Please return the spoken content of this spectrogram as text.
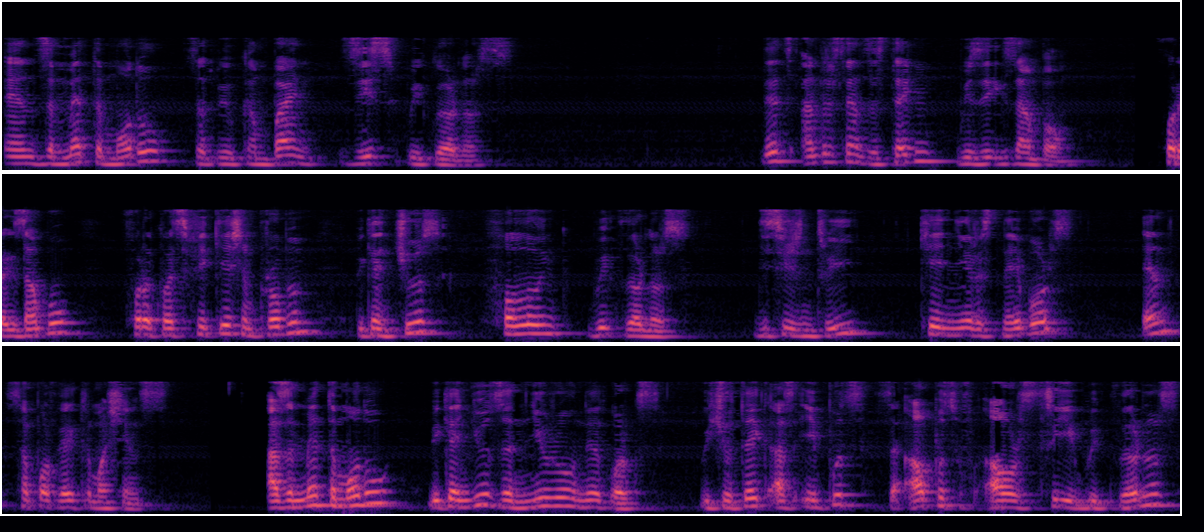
and the meta model that will combine these weak learners. Let's understand the stacking with the example. For example, for a classification problem, we can choose following weak learners, decision tree, k nearest neighbors, and support vector machines. As a meta model, we can use the neural networks which will take as inputs the outputs of our three weak learners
